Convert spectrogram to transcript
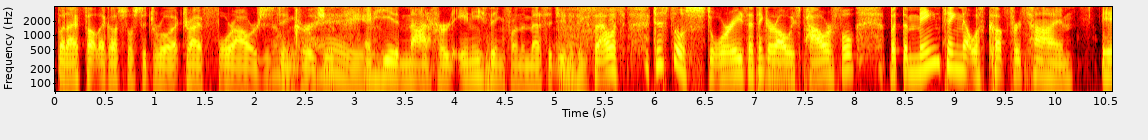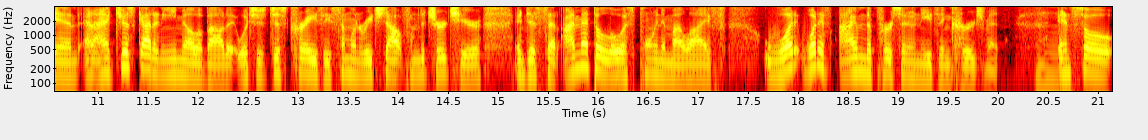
but I felt like I was supposed to draw, drive four hours just to encourage way. you. And he had not heard anything from the message, anything. So that was just those stories. I think are mm. always powerful. But the main thing that was cut for time, and and I just got an email about it, which is just crazy. Someone reached out from the church here and just said, "I'm at the lowest point in my life. What what if I'm the person who needs encouragement?" And so,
